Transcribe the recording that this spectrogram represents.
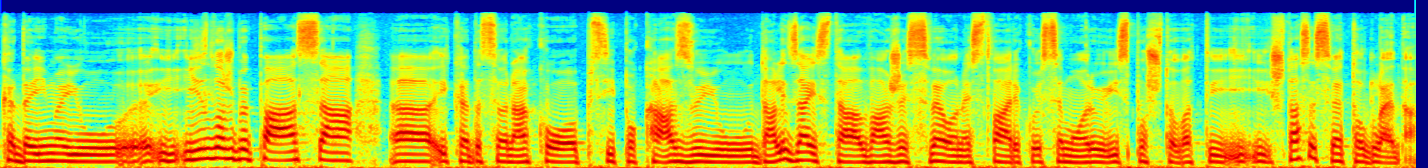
kada imaju e, i izložbe pasa i kada se onako psi pokazuju, da li zaista važe sve one stvari koje se moraju ispoštovati i šta se sve to gleda?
